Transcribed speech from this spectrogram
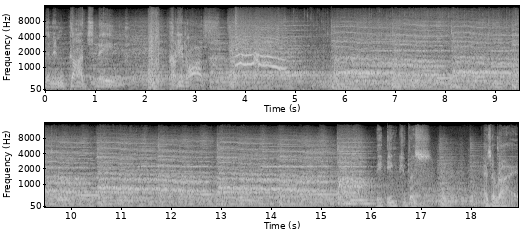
then in God's name, cut it off. The incubus has arrived.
